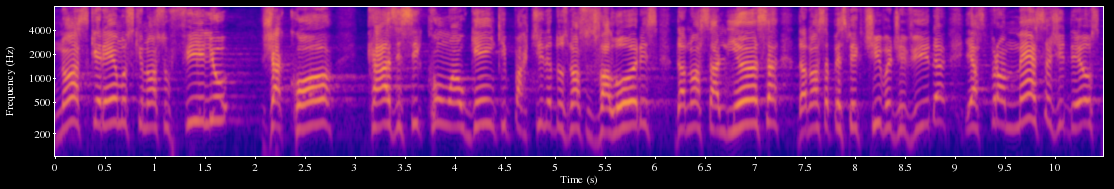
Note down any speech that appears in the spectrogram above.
Nós queremos que nosso filho, Jacó, Case-se com alguém que partilha dos nossos valores, da nossa aliança, da nossa perspectiva de vida, e as promessas de Deus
